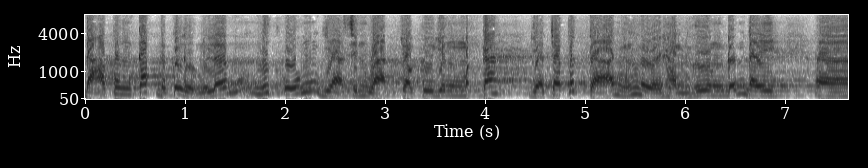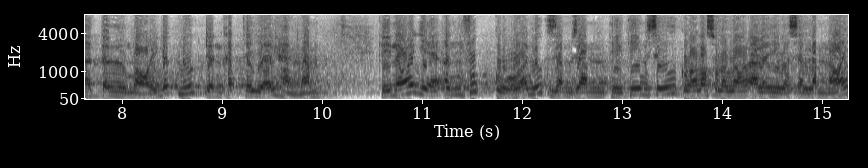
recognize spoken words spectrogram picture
đã cung cấp một cái lượng lớn nước uống và sinh hoạt cho cư dân Mecca và cho tất cả những người hành hương đến đây à, từ mọi đất nước trên khắp thế giới hàng năm thì nói về ân phúc của nước dầm dầm thì thiên sứ của Allah sallallahu alaihi wasallam nói,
